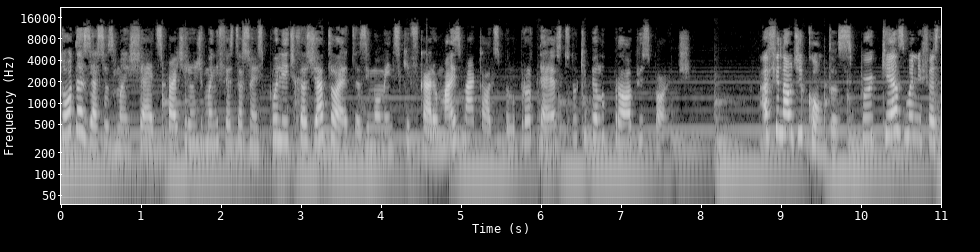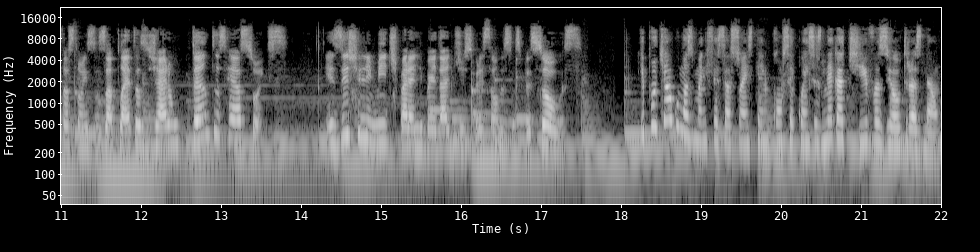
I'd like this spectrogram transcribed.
Todas essas manchetes partiram de manifestações políticas de atletas em momentos que ficaram mais marcados pelo protesto do que pelo próprio esporte. Afinal de contas, por que as manifestações dos atletas geram tantas reações? Existe limite para a liberdade de expressão dessas pessoas? E por que algumas manifestações têm consequências negativas e outras não?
